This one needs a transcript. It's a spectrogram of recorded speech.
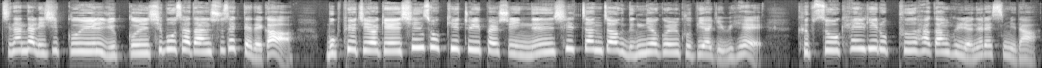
지난달 29일 육군 15사단 수색대대가 목표 지역에 신속히 투입할 수 있는 실전적 능력을 구비하기 위해 급속 헬기로프 하강 훈련을 했습니다.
